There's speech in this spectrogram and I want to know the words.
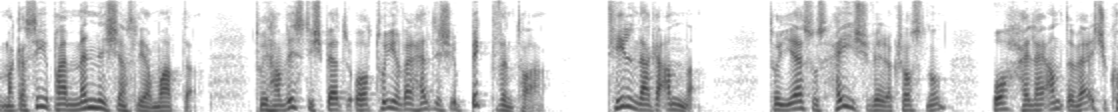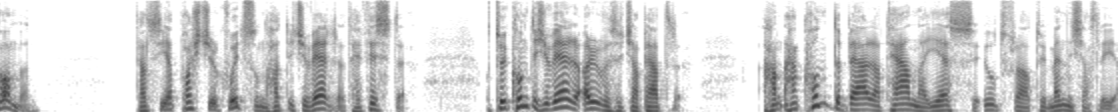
man kan si på en menneskenslig måte, tog han visste ikke bedre, og tog han var heldig ikke byggven ta til noe annet. Tog Jesus hei ikke være kross noen, og hele andre var ikke kommet. Tal sier Postur og Kvitsen hadde ikke vært det første. Og tog kunne ikke være arvet til Petre. Han, han kunne bare tjene Jesus ut fra til menneskens liv.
